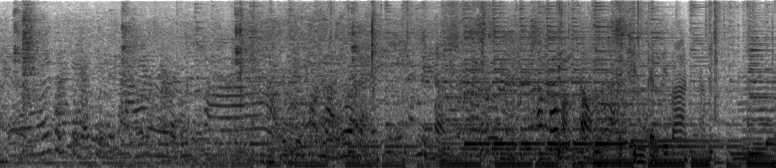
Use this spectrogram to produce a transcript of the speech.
สวย ไปชิมกันที่บ้านครับ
